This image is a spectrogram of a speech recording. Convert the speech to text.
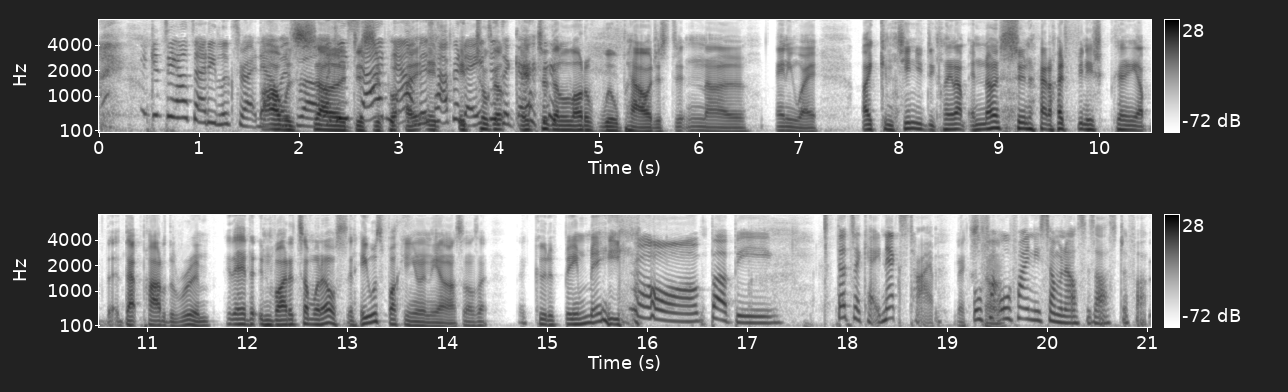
You can see how sad he looks right now. I was as well. so like, he's sad disappointed. now. This It, happened it ages took a, ago. it took a lot of willpower just to no. Anyway, I continued to clean up, and no sooner had I finished cleaning up th- that part of the room, they had invited someone else, and he was fucking her in the ass. And I was like, that could have been me. Oh, Bubby. That's okay. Next time. Next we'll, fi- time. we'll find you someone else's ass to fuck.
